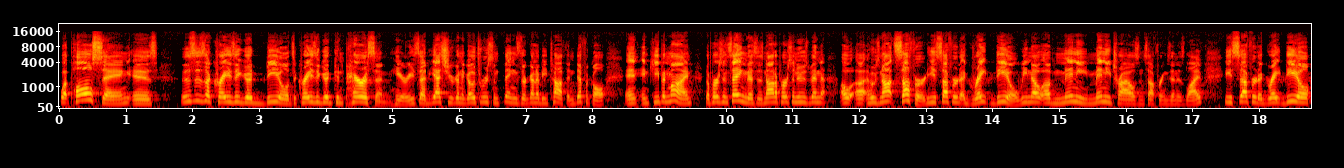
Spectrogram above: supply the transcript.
what Paul's saying is this is a crazy good deal. It's a crazy good comparison here. He said, Yes, you're going to go through some things. They're going to be tough and difficult. And, and keep in mind, the person saying this is not a person who's, been, oh, uh, who's not suffered. He suffered a great deal. We know of many, many trials and sufferings in his life. He suffered a great deal.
